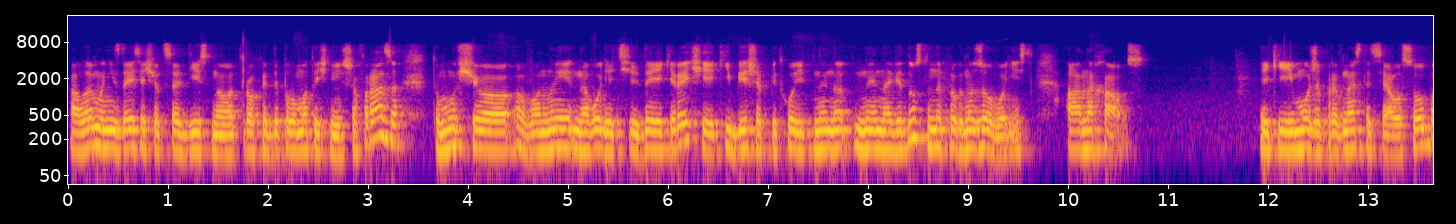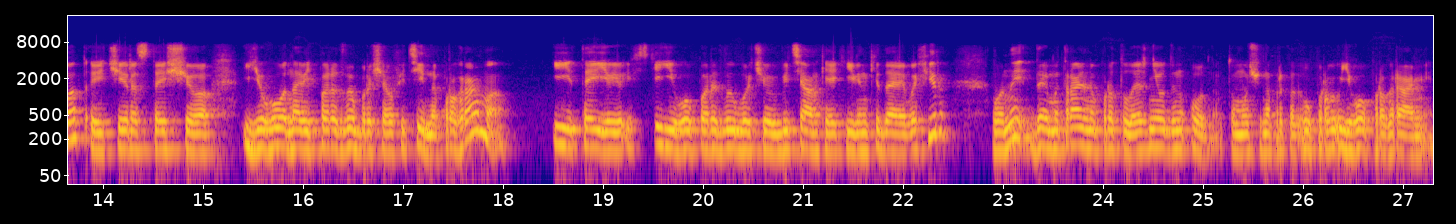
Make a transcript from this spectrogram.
Але мені здається, що це дійсно трохи дипломатичніша фраза, тому що вони наводять деякі речі, які більше підходять не на не на відносно непрогнозованість, а на хаос який може привнести ця особа і через те, що його навіть передвиборча офіційна програма і ті його передвиборчі обіцянки, які він кидає в ефір, вони диаметрально протилежні один одним, Тому що, наприклад, у його програмі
